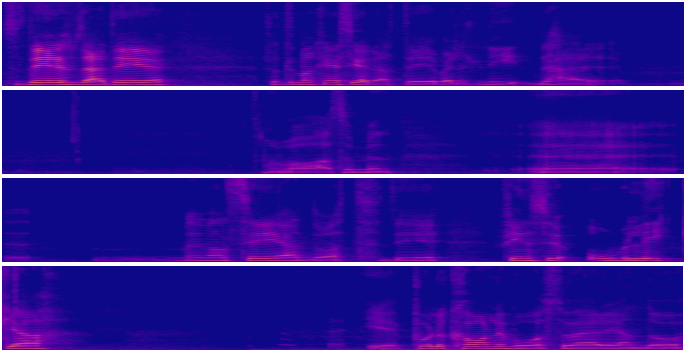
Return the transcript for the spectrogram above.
Så det är sådär, det är, så att man kan ju se det att det är väldigt li, det här. Vad, alltså men. Eh, men man ser ändå att det finns ju olika på lokal nivå så är det ändå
